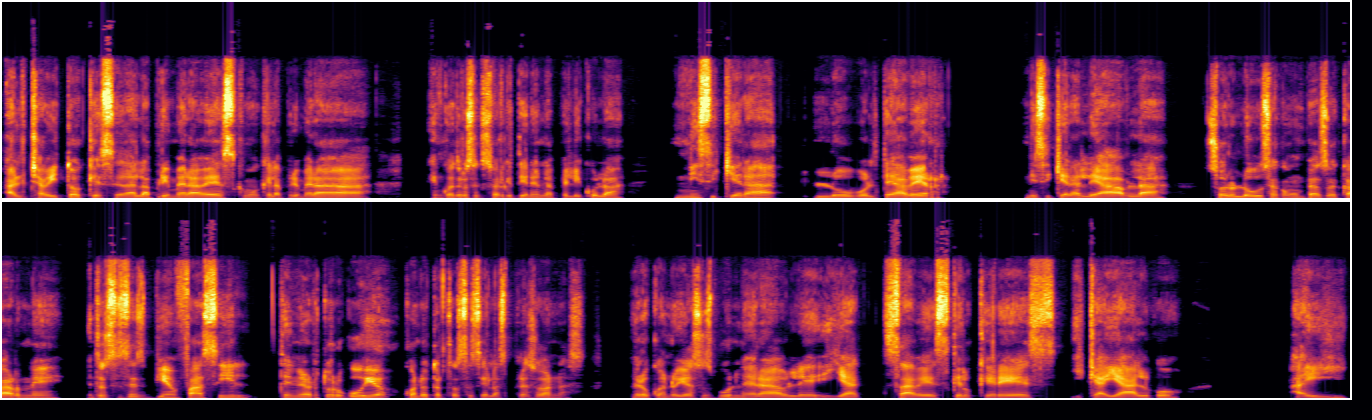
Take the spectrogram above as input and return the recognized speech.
al chavito que se da la primera vez, como que la primera encuentro sexual que tiene en la película, ni siquiera lo voltea a ver, ni siquiera le habla, solo lo usa como un pedazo de carne. Entonces es bien fácil tener tu orgullo cuando tratas hacia las personas. Pero cuando ya sos vulnerable y ya sabes que lo querés y que hay algo, ahí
